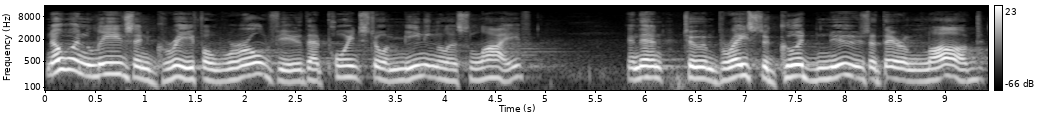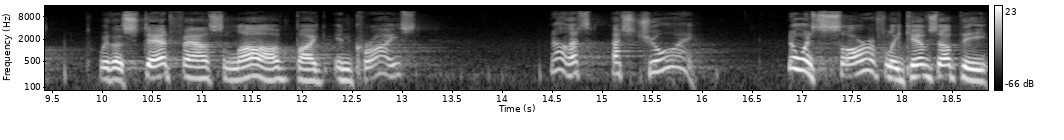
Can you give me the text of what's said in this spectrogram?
No one leaves in grief a worldview that points to a meaningless life and then to embrace the good news that they are loved with a steadfast love by, in Christ. No, that's, that's joy. No one sorrowfully gives up the,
